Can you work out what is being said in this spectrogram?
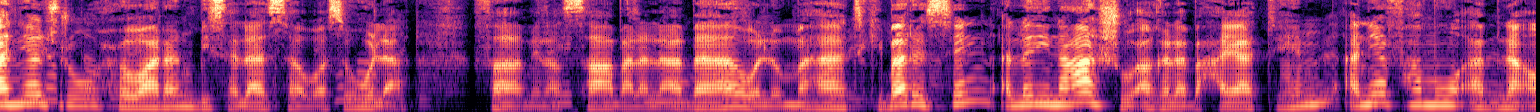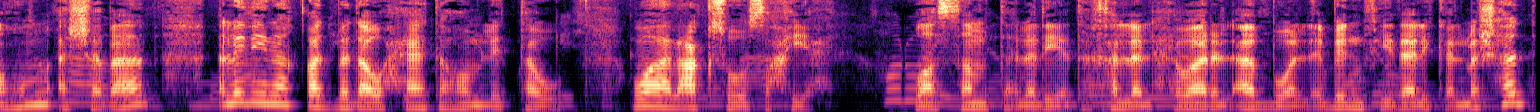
أن يجروا حوارا بسلاسة وسهولة فمن الصعب على الآباء والأمهات كبار السن الذين عاشوا أغلب حياتهم أن يفهموا أبنائهم الشباب الذين قد بدأوا حياتهم للتو والعكس صحيح. والصمت الذي يتخلل حوار الأب والابن في ذلك المشهد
